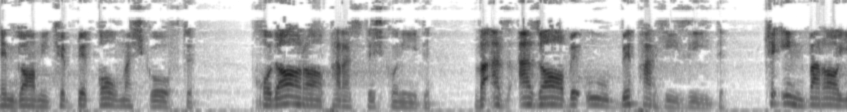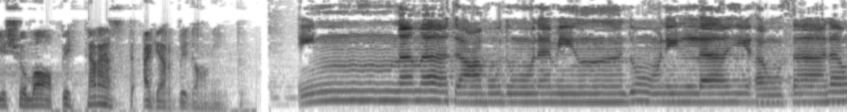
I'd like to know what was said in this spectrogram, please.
هنگامی که به قومش گفت خدا را پرستش کنید و از عذاب او بپرهیزید. که این برای شما بهتر است اگر بدانید. انما تعبدون من دون الله اوثانا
